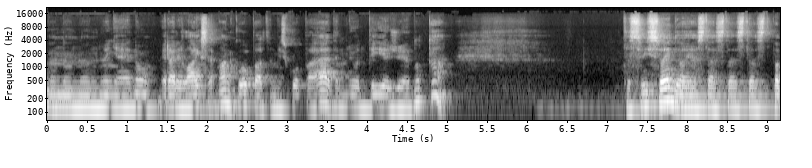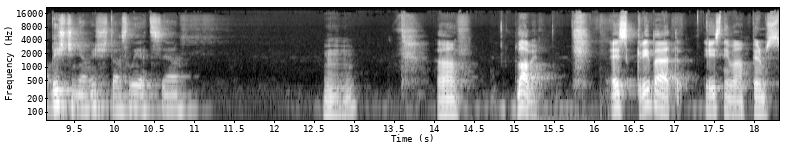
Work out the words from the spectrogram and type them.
un, un, un viņai nu, ir arī laiks ar mani kopā, tad mēs kopā ēdam ļoti bieži. Nu, tā tas viss veidojās, tās, tās, tās pa bišķiņām, visas tās lietas. Jā. Mm -hmm. uh, labi. Es gribētu īstenībā, pirms,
